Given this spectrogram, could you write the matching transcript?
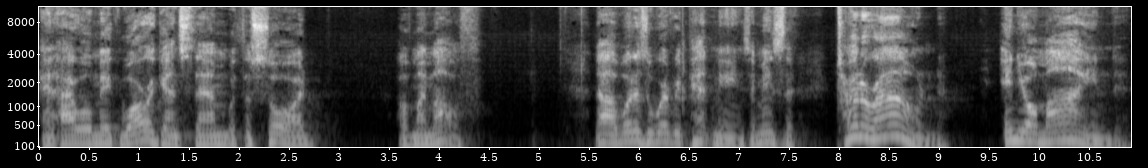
and I will make war against them with the sword of my mouth. Now, what does the word repent means? It means to turn around in your mind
